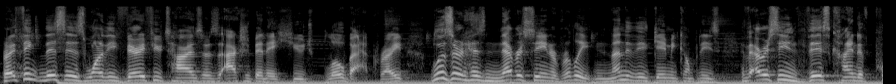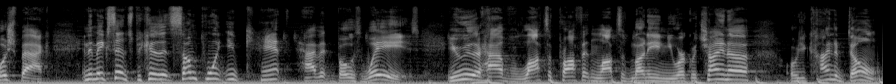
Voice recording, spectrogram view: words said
But I think this is one of the very few times there's actually been a huge blowback, right? Blizzard has never seen, or really none of these gaming companies have ever seen this kind of pushback. And it makes sense because at some point you can't have it both ways. You either have lots of profit and lots of money and you work with China, or you kind of don't.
